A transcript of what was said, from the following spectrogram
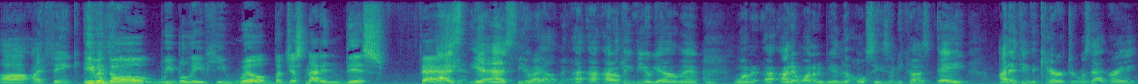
uh, I think Even though we believe he will, but just not in this as fashion. yeah as Theo Right. Galavan. I, I- don't think Theo Galavan wanted. I, I didn't want him to be in the whole season because a I didn't think the character was that great.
